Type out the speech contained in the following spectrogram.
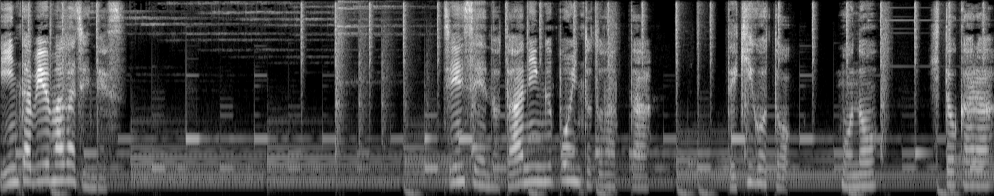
インタビューマガジンです。人生のターニングポイントとなった出来事、物、人から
